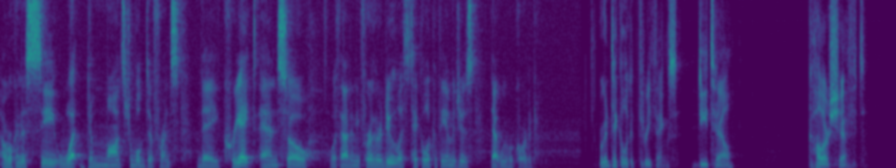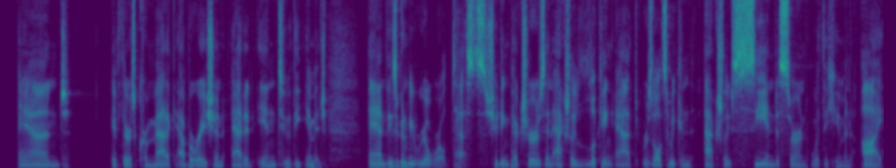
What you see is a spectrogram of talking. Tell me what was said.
and we're going to see what demonstrable difference they create. And so, without any further ado, let's take a look at the images that we recorded. We're going to take a look at three things detail, color shift, and if there's chromatic aberration added into the image. And these are going to be real world tests, shooting pictures and actually looking at results we can actually see and discern with the human eye.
